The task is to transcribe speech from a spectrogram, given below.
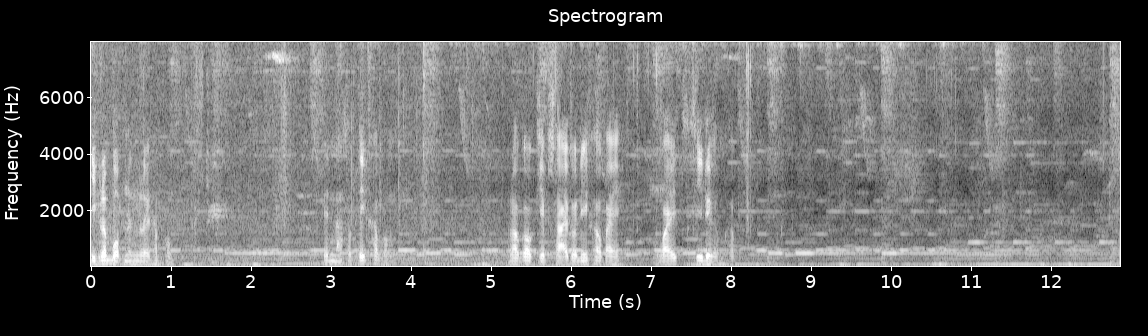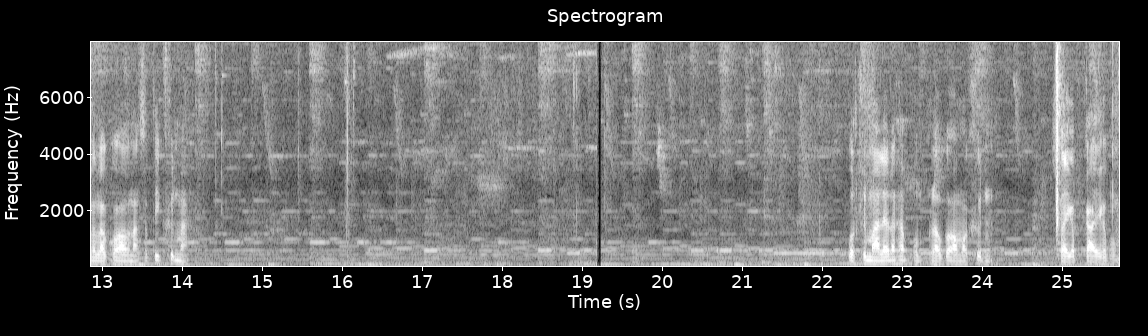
อีกระบบหนึ่งเลยครับผม เป็นหนังสติ๊กครับผม เราก็เก็บสายตัวนี้เข้าไปไว้ที่เดิมครับ แล้วเราก็เอาหนังสติ๊กขึ้นมา กดขึ้นมาแล้วนะครับผมเราก็เอามาขึ้นใส่กับไก่ครับผม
